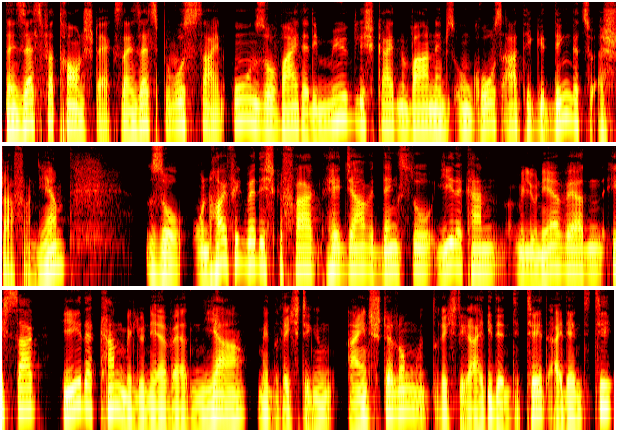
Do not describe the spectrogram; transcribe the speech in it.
dein Selbstvertrauen stärkst, dein Selbstbewusstsein und so weiter, die Möglichkeiten wahrnimmst, um großartige Dinge zu erschaffen, ja. So, und häufig werde ich gefragt, hey Javid, denkst du, jeder kann Millionär werden? Ich sag, jeder kann Millionär werden, ja, mit richtigen Einstellungen, mit richtiger Identität, Identity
